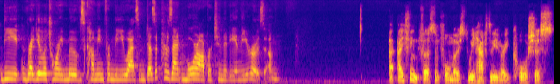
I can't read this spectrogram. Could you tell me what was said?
the regulatory moves coming from the US, and does it present more opportunity in the Eurozone? I think, first and foremost, we have to be very cautious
